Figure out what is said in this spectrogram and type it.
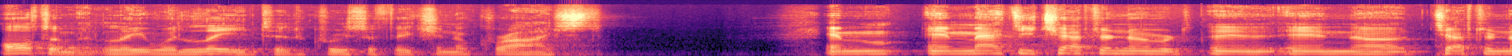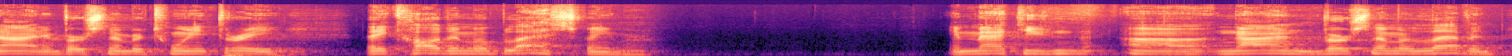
ultimately would lead to the crucifixion of Christ. In, in Matthew chapter number in, in uh, chapter nine and verse number twenty three, they called him a blasphemer. In Matthew uh, nine verse number eleven,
